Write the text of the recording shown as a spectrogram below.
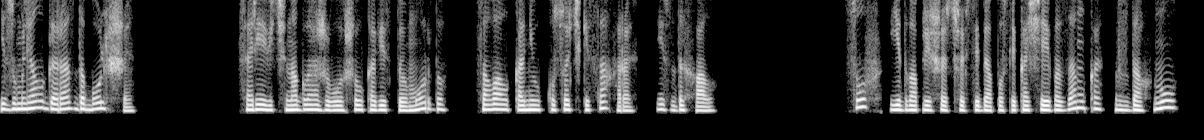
изумлял гораздо больше. Царевич наглаживал шелковистую морду, совал коню кусочки сахара и вздыхал. Сов, едва пришедший в себя после Кощеева замка, вздохнул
